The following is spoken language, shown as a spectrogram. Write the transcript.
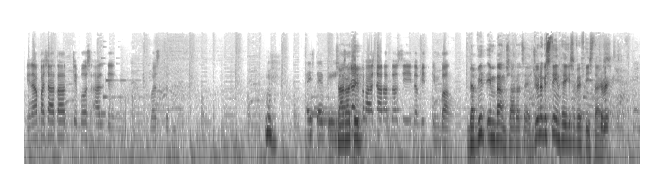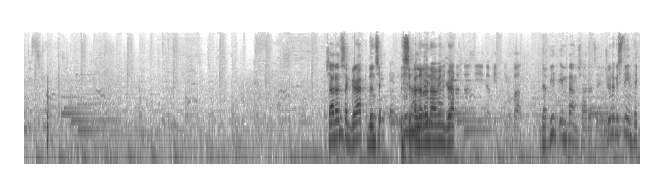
Pinapa shoutout kay Boss Alden. Boss David. Ay, Steffi. Shoutout si Shoutout shoutout daw si David Imbang. David Imbang. Shoutout sa'yo. June Agustin, thank you sa 50 stars. Shoutout sa Grak dun sa, sa kalaro namin Grak. Shoutout daw si David Imbang. Shoutout sa'yo. June Agustin, thank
